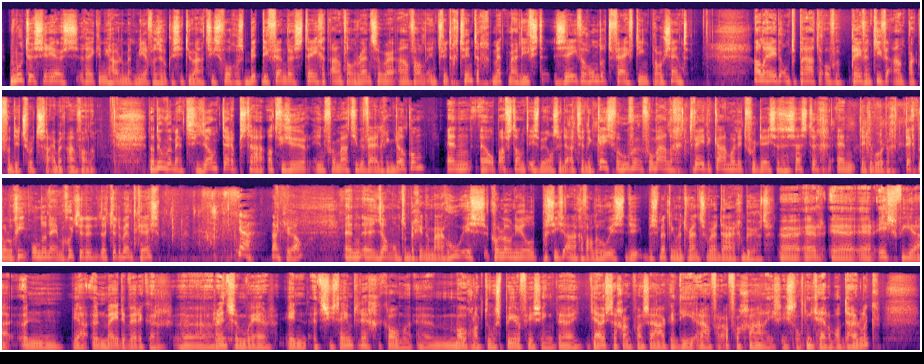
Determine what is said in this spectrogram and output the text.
We moeten serieus rekening houden met meer van zulke situaties. Volgens Bitdefender steeg het aantal ransomware-aanvallen in 2020 met maar liefst 715 procent. Alle reden om te praten over preventieve aanpak van dit soort cyberaanvallen. Dat doen we met Jan Terpstra, adviseur informatiebeveiliging. Welkom. En uh, op afstand is bij ons in de uitzending Kees Verhoeven, voormalig Tweede Kamerlid voor D66 en tegenwoordig technologieondernemer. Goed dat je er bent, Kees. Ja, dankjewel. En uh, Jan, om te beginnen maar, hoe is Colonial precies aangevallen? Hoe is die besmetting met ransomware daar gebeurd? Uh, er, uh, er, is via een, ja, een medewerker ransomware in het systeem terechtgekomen. mogelijk door spearfishing. De juiste gang van zaken die eraan vooraf gegaan is, is nog niet helemaal duidelijk.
